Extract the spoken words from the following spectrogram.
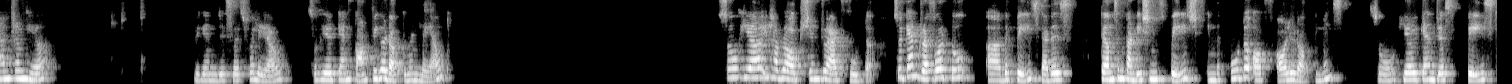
And from here, we can just search for layout. So here you can configure document layout. So here you have the option to add footer. So you can refer to uh, the page that is terms and conditions page in the footer of all your documents. So here you can just paste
